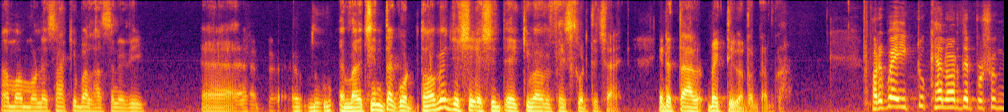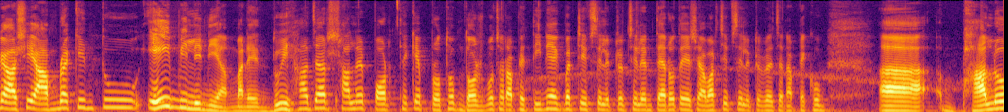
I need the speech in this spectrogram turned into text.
আমার মনে সাকিব আল হাসানেরই মানে চিন্তা করতে হবে যে সে কীভাবে ফেস করতে চায়। এটা তার ব্যক্তিগত ব্যাপার। ফারুক ভাই, একটু খেলোয়াড়দের প্রসঙ্গে আসি। আমরা কিন্তু এই মিলিনিয়াম মানে দুই হাজার সালের পর থেকে প্রথম দশ বছর আপনি তিনি একবার চিফ সিলেক্টর ছিলেন, তেরোতে এসে আবার চিফ সিলেক্টর হয়েছেন। আপনি খুব ভালো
